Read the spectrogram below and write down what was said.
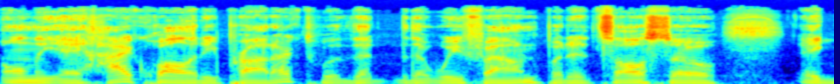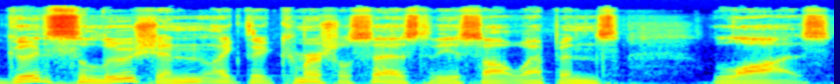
only a high quality product that that we found, but it's also a good solution, like the commercial says, to the assault weapons laws.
